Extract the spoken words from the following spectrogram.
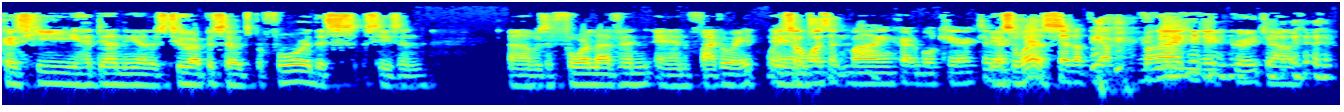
because he had done you know those two episodes before this season. Uh, was it 411 and 508? Wait, so And- wasn't my incredible character? Yes, it was. set up the opportunity. Fine, great job.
